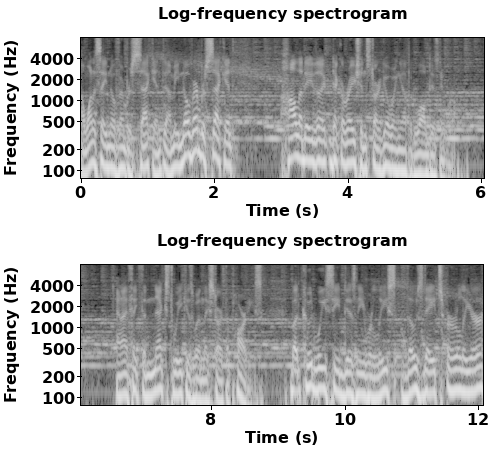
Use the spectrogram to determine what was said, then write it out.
I want to say November 2nd. I mean, November 2nd, holiday de- decorations start going up at Walt Disney World. And I think the next week is when they start the parties. But could we see Disney release those dates earlier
